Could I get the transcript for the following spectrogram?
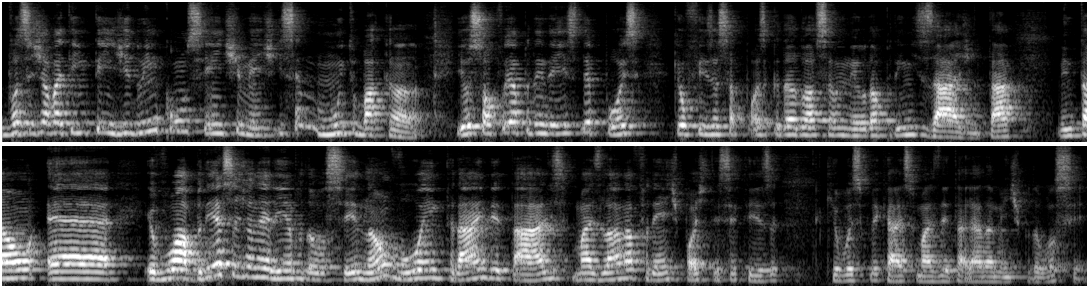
você já vai ter entendido inconscientemente. Isso é muito bacana. Eu só fui aprender isso depois que eu fiz essa pós-graduação em neuroaprendizagem, tá? Então, é, eu vou abrir essa janelinha para você, não vou entrar em detalhes, mas lá na frente pode ter certeza que eu vou explicar isso mais detalhadamente para você.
